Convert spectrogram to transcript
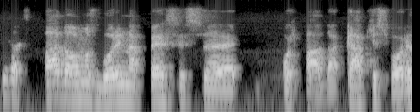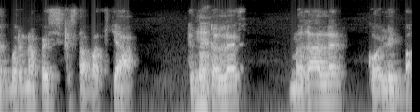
κοίταξε, πάντα όμως μπορεί να πέσεις, ε, όχι πάντα, κάποιες φορές μπορεί να πέσεις και στα βαθιά. Και Ναι. τότε λες, μεγάλε κολύμπα.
